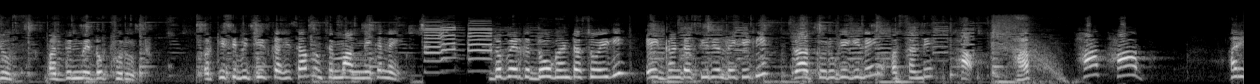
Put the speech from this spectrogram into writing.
जूस और दिन में दो फ्रूट और किसी भी चीज़ का हिसाब उनसे मांगने का नहीं। दोपहर का दो घंटा सोएगी एक घंटा सीरियल देखेगी रात को रुकेगी नहीं और Sunday half half half half अरे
